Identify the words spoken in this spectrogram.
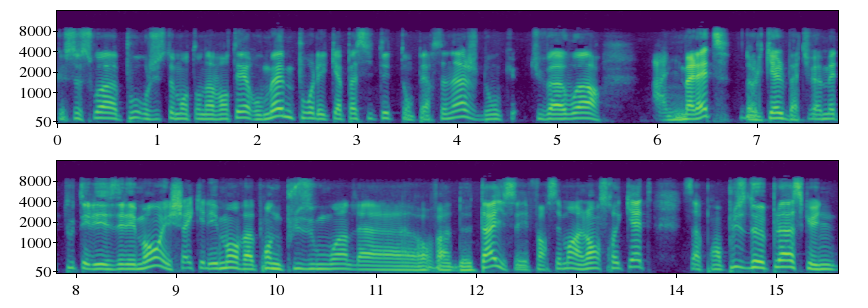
que ce soit pour justement ton inventaire ou même pour les capacités de ton personnage. Donc, tu vas avoir ah, une mallette dans laquelle bah, tu vas mettre tous tes éléments et chaque élément va prendre plus ou moins de la enfin de taille. C'est forcément un lance-roquette. Ça prend plus de place qu'une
